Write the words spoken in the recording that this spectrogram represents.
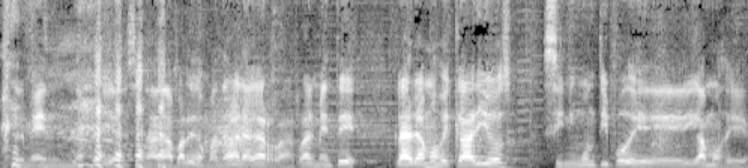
tremenda experiencia, nada, aparte nos mandaron a la guerra, realmente, claro, éramos becarios sin ningún tipo de, digamos, de,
